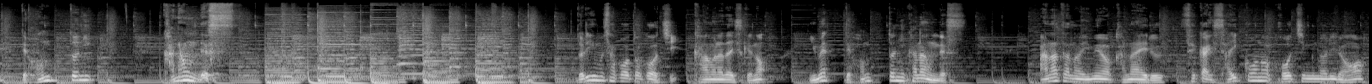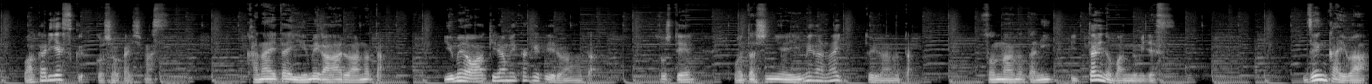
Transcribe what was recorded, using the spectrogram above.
って本当に叶うんです。ドリームサポートコーチ川村大輔の夢って本当に叶うんです。あなたの夢を叶える世界最高のコーチングの理論を分かりやすくご紹介します。叶えたい夢があるあなた夢を諦めかけているあなたそして私には夢がないというあなたそんなあなたにぴったりの番組です。前回は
